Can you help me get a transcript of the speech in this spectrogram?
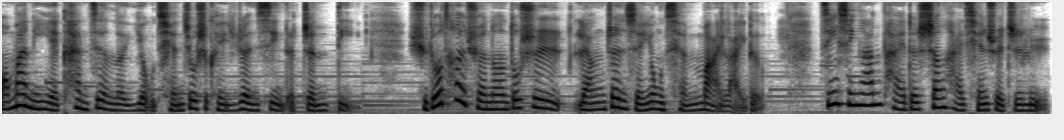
王曼妮也看见了有钱就是可以任性的真谛。许多特权呢，都是梁正贤用钱买来的。精心安排的深海潜水之旅，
